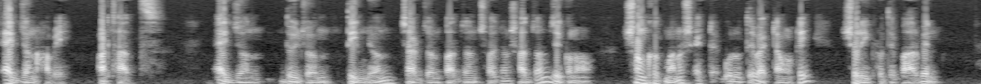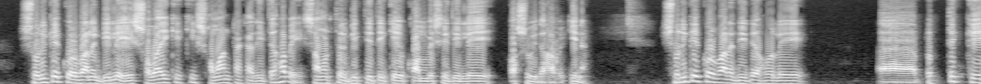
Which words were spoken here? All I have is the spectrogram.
একজন হবে। অর্থাৎ একজন, দুইজন, তিনজন, চারজন, পাঁচজন, ছয়জন, সাতজন যে কোনো সংখ্যক মানুষ একটা গরুতে বা একটা মোটেই শরিক হতে পারবেন। শরিকে কোরবানি দিলে সবাইকে কি সমান টাকা দিতে হবে? সামর্থ্যের ভিত্তিতে কেউ কম বেশি দিলে অসুবিধা হবে কিনা? শরিকে কোরবানি দিতে হলে প্রত্যেককে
